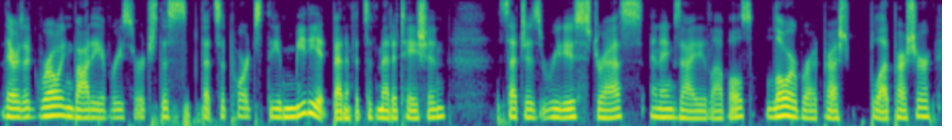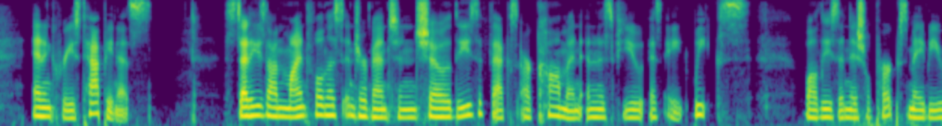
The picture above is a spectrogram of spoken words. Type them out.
there's a growing body of research this, that supports the immediate benefits of meditation, such as reduced stress and anxiety levels, lower blood pressure, blood pressure and increased happiness. Studies on mindfulness intervention show these effects are common in as few as eight weeks. While these initial perks may be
